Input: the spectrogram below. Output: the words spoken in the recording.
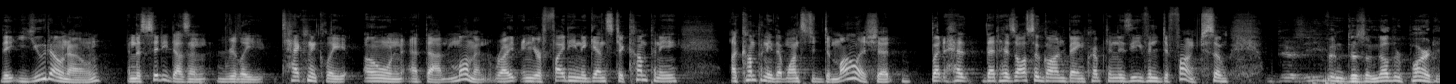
that you don't own and the city doesn't really technically own at that moment, right? And you're fighting against a company, a company that wants to demolish it, but has, that has also gone bankrupt and is even defunct. So there's even there's another party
